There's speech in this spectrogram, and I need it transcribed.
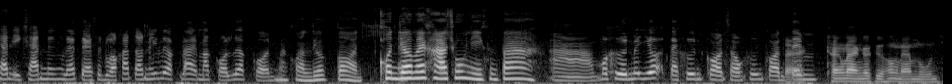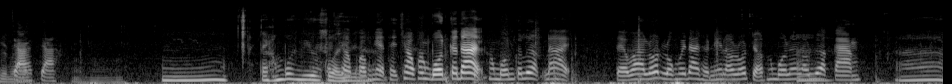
ชั้นอีกชั้นนึงแล้วแต่สะดวกค่ะตอนนี้เลือกได้มาก่อนเลือกก่อน มาก่อนเลือกก่อน คนเยอะไหมคะช่วงนี้คุณป้า อ่า เมื่อคืนไม่เยอะแต่คืนก่อนสองคืนก่อนแต่เต็มข้างล่างก็คือห้องน้ำนู้นใช่ไหมจ้ะครับจ้ะอืมอืมแต่ข้างบนวิวสวยอถ้าชอบยู่ความนะเงียบถ้าชอบข้างบนก็ได้ ข้างบนก็เลือกได้ แต่ว่ารถลงไม่ได้แถวนี้เรารถจอดข้างบนแล้วเราเลือกกลางอ่า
